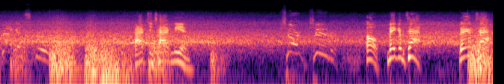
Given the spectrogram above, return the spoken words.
Dragon screw. actually tag me in. Oh, make him tap. Make him tap.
